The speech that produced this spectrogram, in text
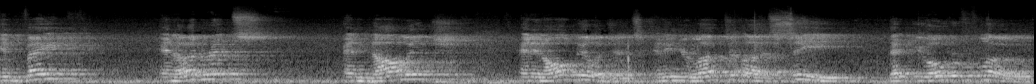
in faith and utterance and knowledge and in all diligence and in your love to us, see that you overflow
